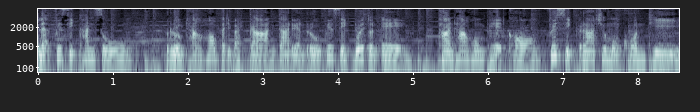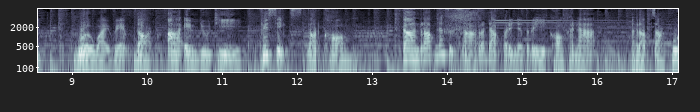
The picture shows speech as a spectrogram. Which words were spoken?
และฟิสิกส์ขั้นสูง รวมทั้งห้องปฏิบัติการการเรียนรู้ฟิสิกส์ด้วยตนเอง ผ่านทางโฮมเพจของฟิสิกส์ราชมงคลที่ www.rmutphysics.com การรับนักศึกษาระดับปริญญาตรีของคณะ รับจากผู้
